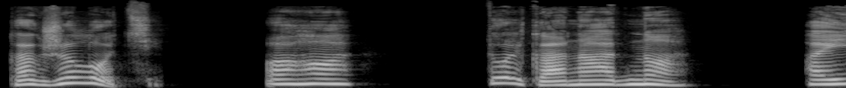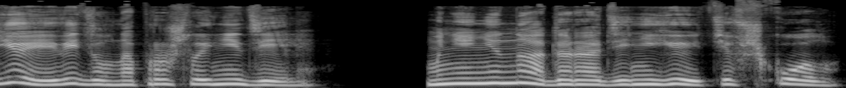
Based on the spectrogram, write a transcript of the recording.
Как же Лотти?» «Ага, только она одна, а ее я видел на прошлой неделе. Мне не надо ради нее идти в школу,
